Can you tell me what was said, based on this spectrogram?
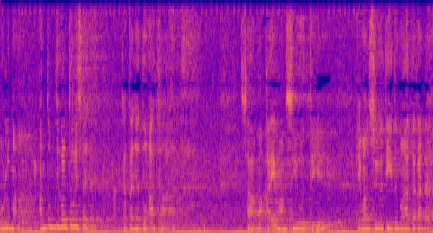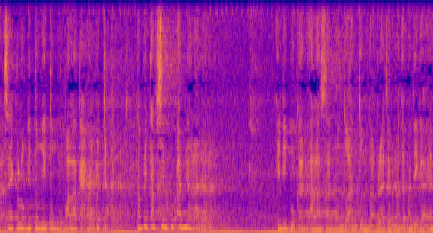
Ulama. Antum tinggal tulis saja katanya du'afa sama kayak Imam Syuuti ya Imam Syuuti itu mengatakan saya kalau ngitung-ngitung kepala kayak mau pecah tapi tafsir Quran jalan ini bukan alasan untuk antum nggak belajar matematika ya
